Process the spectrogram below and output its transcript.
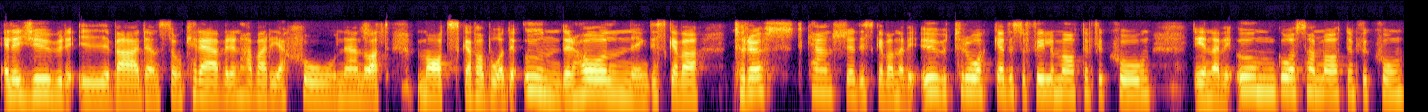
eller djur i världen som kräver den här variationen och att mat ska vara både underhållning, det ska vara tröst kanske, det ska vara när vi är uttråkade så fyller maten funktion, det är när vi umgås har maten funktion.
